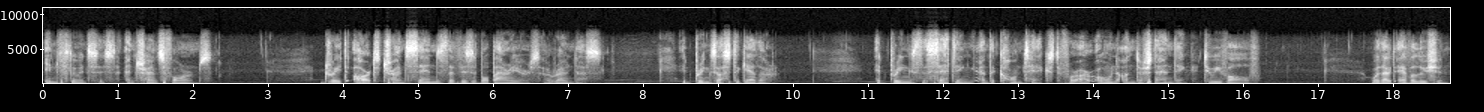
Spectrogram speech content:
influences and transforms. Great art transcends the visible barriers around us. It brings us together. It brings the setting and the context for our own understanding to evolve. Without evolution,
